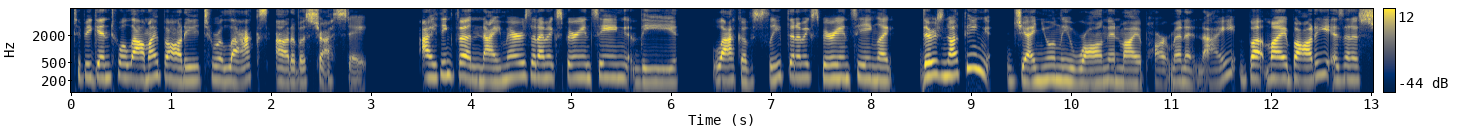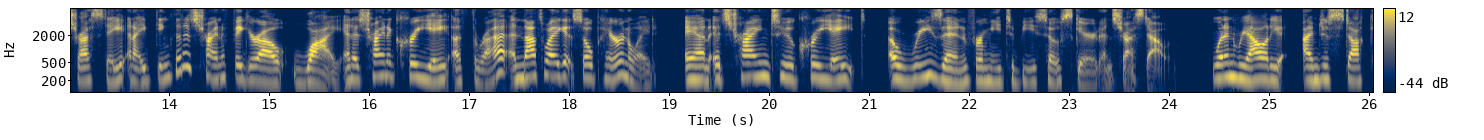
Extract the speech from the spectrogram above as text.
to begin to allow my body to relax out of a stress state. I think the nightmares that I'm experiencing, the lack of sleep that I'm experiencing, like there's nothing genuinely wrong in my apartment at night, but my body is in a stress state. And I think that it's trying to figure out why and it's trying to create a threat. And that's why I get so paranoid. And it's trying to create a reason for me to be so scared and stressed out when in reality, I'm just stuck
